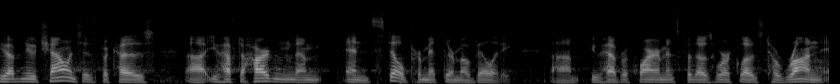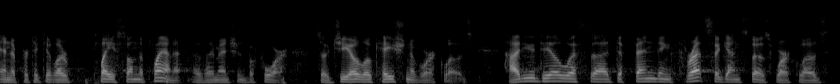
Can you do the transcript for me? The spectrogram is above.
you have new challenges because uh, you have to harden them and still permit their mobility. Um, you have requirements for those workloads to run in a particular place on the planet, as I mentioned before. So, geolocation of workloads. How do you deal with uh, defending threats against those workloads?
